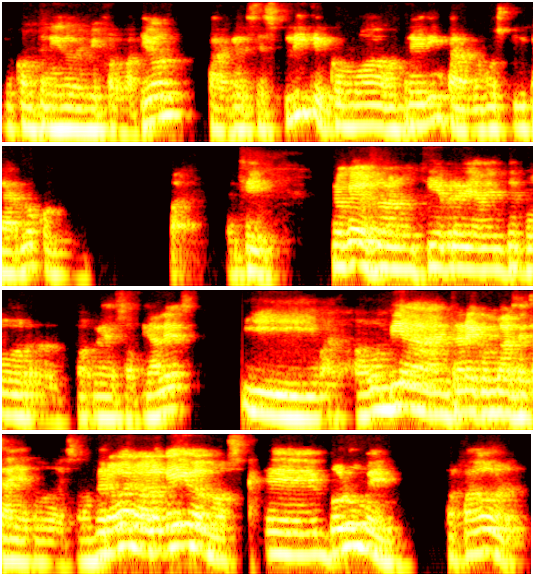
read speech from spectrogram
el contenido de mi formación, para que les explique cómo hago trading, para luego explicarlo con... Bueno, en fin, creo que os lo anuncié previamente por, por redes sociales y bueno, algún día entraré con más detalle a todo eso. Pero bueno, a lo que íbamos, eh, volumen, por favor,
